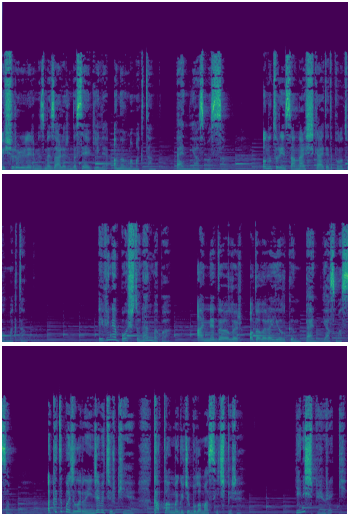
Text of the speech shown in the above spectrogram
Üşür ölülerimiz mezarlarında sevgiyle anılmamaktan ben yazmazsam. Unutur insanlar şikayet edip unutulmaktan. Evine boş dönen baba, anne dağılır odalara yılgın ben yazmazsam. Akıtıp acıların ince bir Türkiye, katlanma gücü bulamaz hiçbiri. Geniş bir yürek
